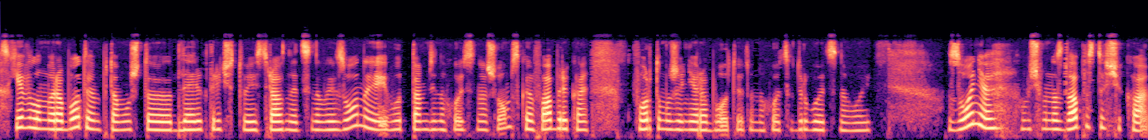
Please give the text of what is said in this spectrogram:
С Hevil мы работаем, потому что для электричества есть разные ценовые зоны, и вот там, где находится наша омская фабрика, Fortum уже уже не работает, он находится в другой ценовой зоне. В общем, у нас два поставщика.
